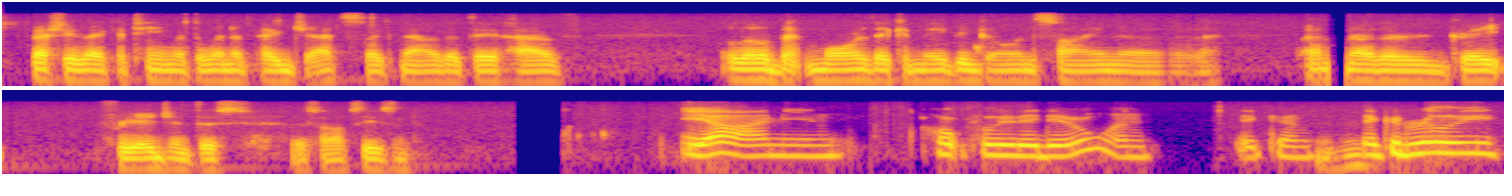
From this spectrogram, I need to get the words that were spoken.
Especially like a team with the Winnipeg Jets. Like now that they have a little bit more, they can maybe go and sign a, another great free agent this this off season. Yeah, I mean, hopefully they do, and they can. Mhm. They could really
